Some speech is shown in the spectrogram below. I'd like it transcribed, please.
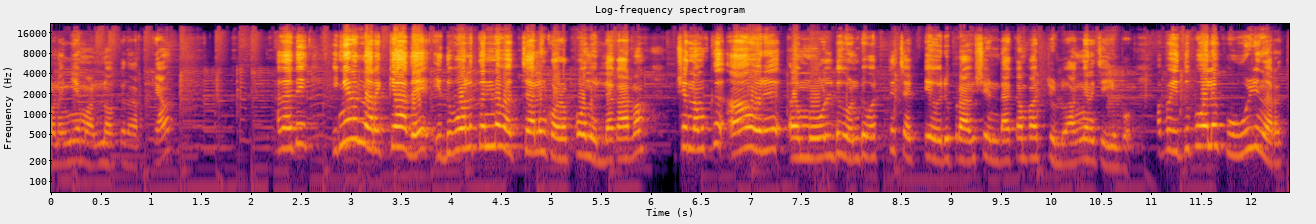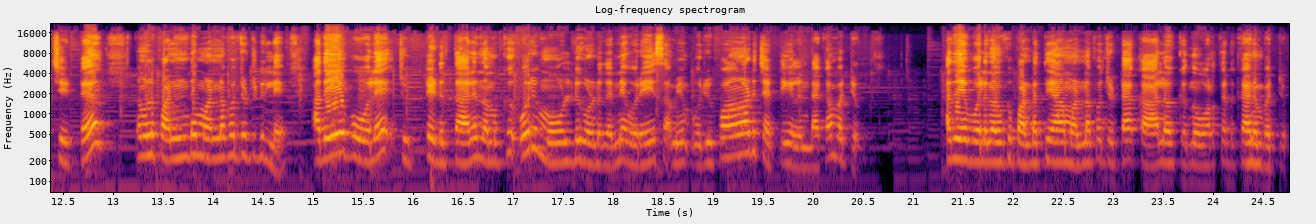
ഉണങ്ങിയ മണ്ണോ ഒക്കെ നിറയ്ക്കാം. അതായത് ഇങ്ങനെ നിറയ്ക്കാതെ ഇതുപോലെ തന്നെ വെച്ചാലും കുഴപ്പമൊന്നുമില്ല. കാരണം പക്ഷെ നമുക്ക് ആ ഒരു മോൾഡ് കൊണ്ട് ഒറ്റ ചട്ടി ഒരു പ്രാവശ്യം ഉണ്ടാക്കാൻ പറ്റുള്ളൂ അങ്ങനെ ചെയ്യുമ്പോൾ. അപ്പോൾ ഇതുപോലെ പൂഴി നിറച്ചിട്ട് നമ്മൾ പണ്ട് മണ്ണപ്പം ചുട്ടിട്ടില്ലേ? അതേപോലെ ചുട്ടെടുത്താൽ നമുക്ക് ഒരു മോൾഡ് കൊണ്ട് തന്നെ ഒരേ സമയം ഒരുപാട് ചട്ടികൾ ഉണ്ടാക്കാൻ പറ്റും. അതേപോലെ നമുക്ക് പണ്ടത്തെ ആ മണ്ണപ്പം ചുട്ട കാലമൊക്കെ ഒന്ന് ഓർത്തെടുക്കാനും പറ്റും.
